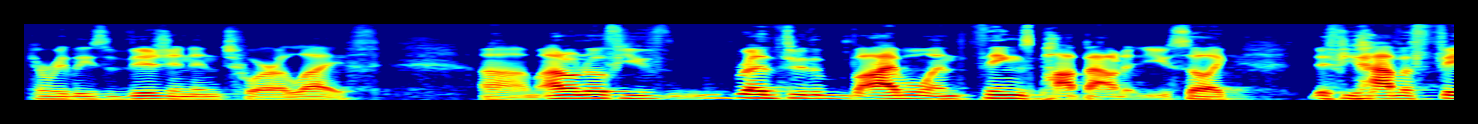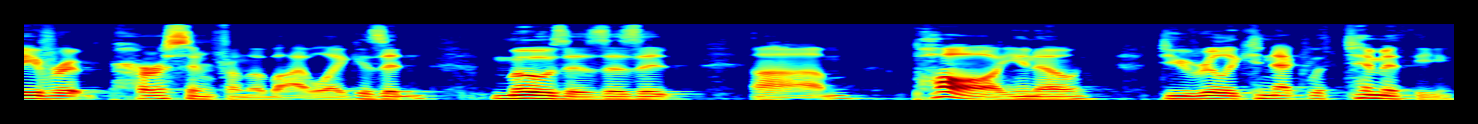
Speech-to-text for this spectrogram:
can release vision into our life. Um, I don't know if you've read through the Bible and things pop out at you. So, like, if you have a favorite person from the Bible, like, is it Moses? Is it um, Paul? You know, do you really connect with Timothy?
